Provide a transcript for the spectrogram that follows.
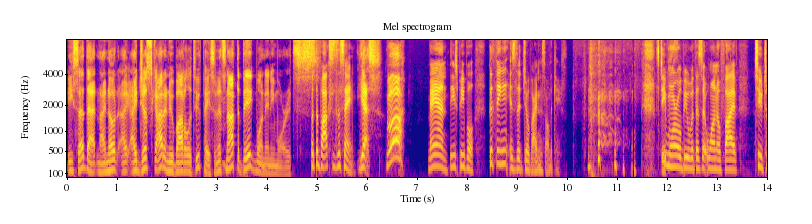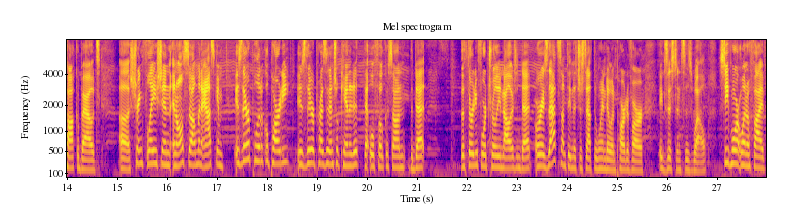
He said that, and I know I, I just got a new bottle of toothpaste, and it's not the big one anymore. It's but the box is the same. Yes. Ah! Man, these people. Good thing is that Joe Biden is on the case. Steve Moore will be with us at 105 to talk about uh, shrinkflation. And also, I'm going to ask him is there a political party? Is there a presidential candidate that will focus on the debt, the $34 trillion in debt? Or is that something that's just out the window and part of our existence as well? Steve Moore at 105,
